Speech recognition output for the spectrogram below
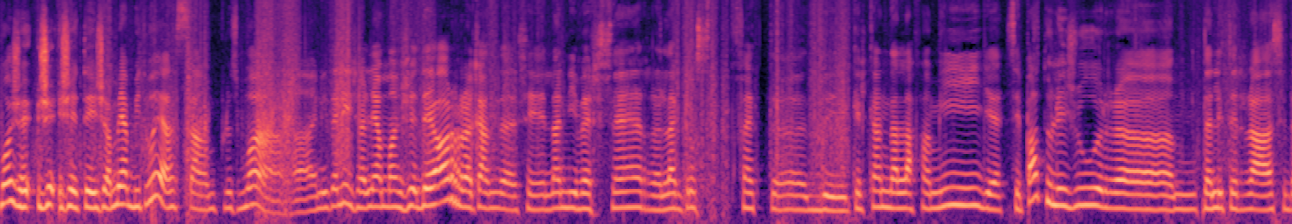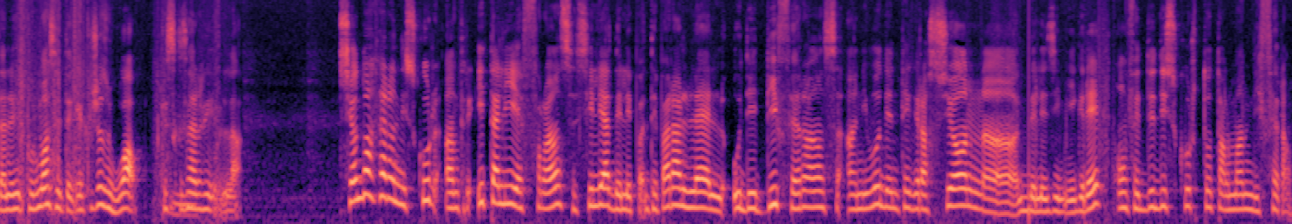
Moi, je n'étais jamais habituée à ça. En plus, moi, en Italie, j'allais manger dehors quand c'est l'anniversaire, la grosse fête de quelqu'un dans la famille. C'est pas tous les jours euh, dans les terrasses. Dans les... Pour moi, c'était quelque chose, waouh, qu'est-ce que ça arrive là? Si on doit faire un discours entre Italie et France, s'il y a des, parallèles ou des différences au niveau d'intégration euh, des immigrés, on fait deux discours totalement différents.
